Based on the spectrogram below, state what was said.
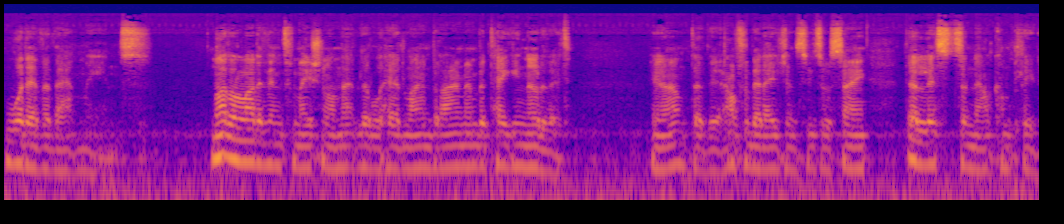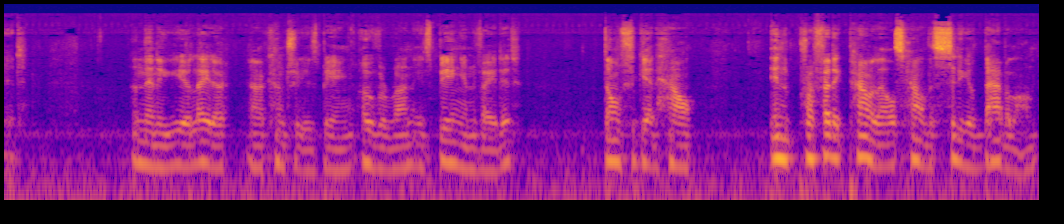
whatever that means. Not a lot of information on that little headline, but I remember taking note of it. You know, that the alphabet agencies were saying their lists are now completed. And then a year later, our country is being overrun, it's being invaded. Don't forget how, in prophetic parallels, how the city of Babylon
